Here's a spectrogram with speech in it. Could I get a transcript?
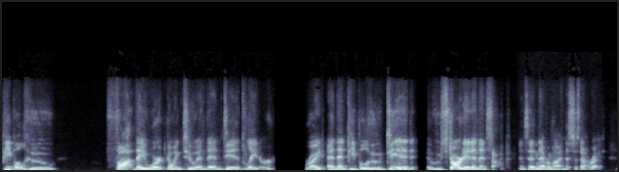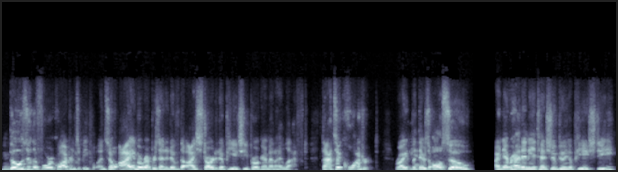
people who thought they weren't going to and then did later, right? And then people who did, who started and then stopped and said, mm-hmm. never mind, this is not right. Mm-hmm. Those are the four quadrants of people. And so I am a representative that I started a PhD program and I left. That's a quadrant, right? Yeah. But there's also, I never had any intention of doing a PhD.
